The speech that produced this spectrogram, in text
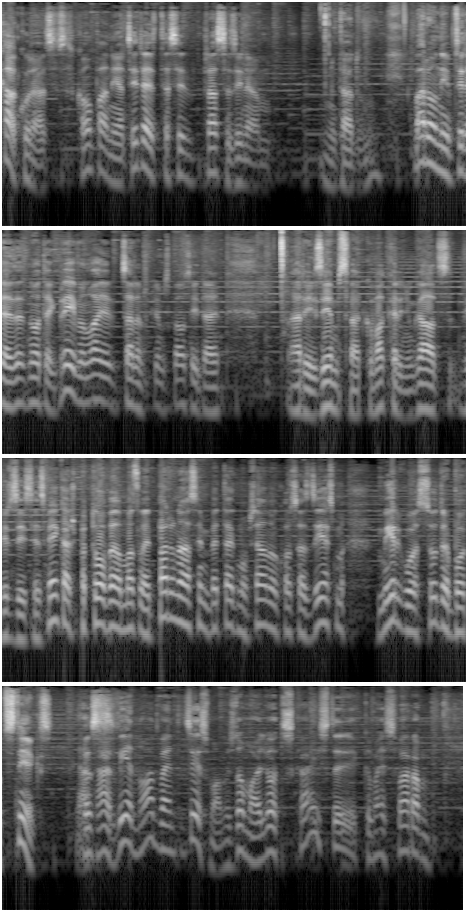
kā kurās kompānijā, citreiz tas ir prasa zinām tādu varonību, citreiz notiek brīvi, un lai cerams, ka jums klausītāji arī Ziemassvētku vakariņu galds virzīsies. Vienkārši par to vēl mazliet parunāsim, bet tagad mums jānoklausās dziesma Mirgos sudrabots sniegs. Jā, kas... tā ir viena no adventa dziesmām. Es domāju, ļoti skaisti, ka mēs varam uh,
